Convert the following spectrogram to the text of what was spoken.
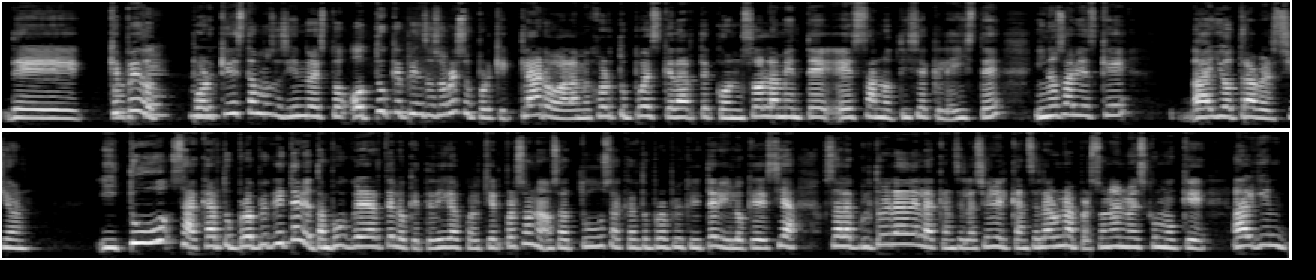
de qué ¿Por pedo, qué? por qué estamos haciendo esto, o tú qué piensas sobre eso, porque claro, a lo mejor tú puedes quedarte con solamente esa noticia que leíste y no sabías que hay otra versión. Y tú sacar tu propio criterio, tampoco crearte lo que te diga cualquier persona, o sea, tú sacar tu propio criterio. Y lo que decía, o sea, la cultura de la cancelación y el cancelar a una persona no es como que alguien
